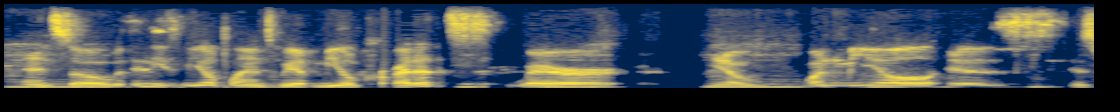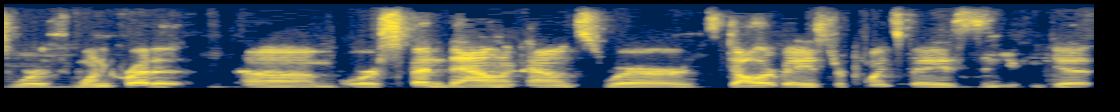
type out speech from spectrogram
And so within these meal plans, we have meal credits where you know one meal is is worth one credit, um, or spend down accounts where it's dollar based or points based, and you can get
